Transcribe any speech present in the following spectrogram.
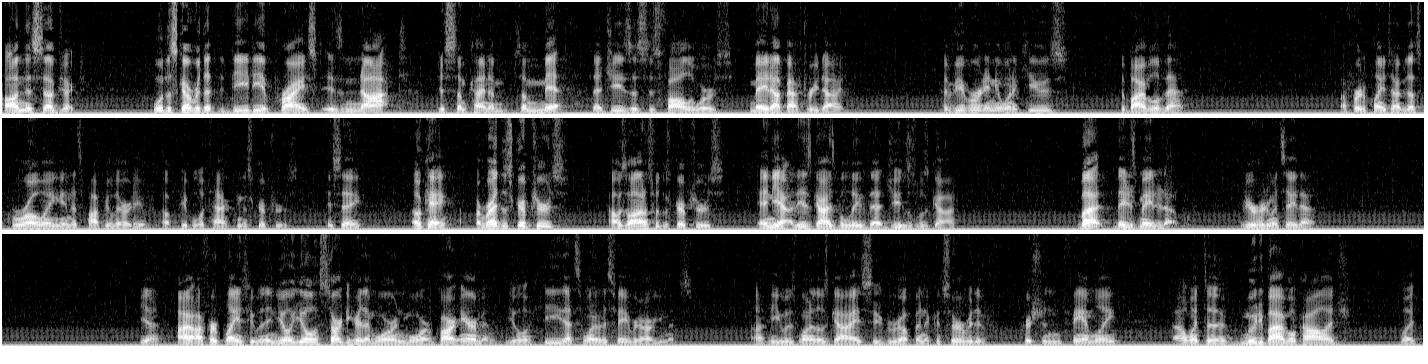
on this subject, we'll discover that the deity of Christ is not just some kind of some myth that Jesus' followers made up after he died. Have you ever heard anyone accuse the Bible of that? I've heard it plenty of times. That's growing in its popularity of, of people attacking the scriptures. They say, okay, I read the scriptures, I was honest with the scriptures, and yeah, these guys believed that Jesus was God. But they just made it up. Have you ever heard anyone say that? Yeah, I, have heard plenty of people, and you'll you'll start to hear that more and more. Bart Ehrman, you'll he that's one of his favorite arguments. Uh, he was one of those guys who grew up in a conservative Christian family, uh, went to Moody Bible College, but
